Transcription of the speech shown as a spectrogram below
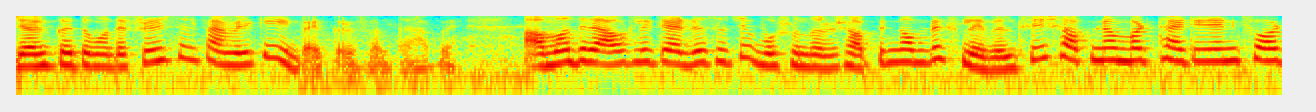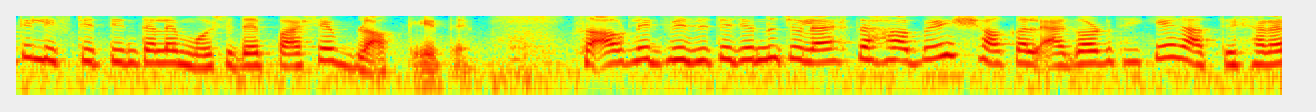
জয়েন করে তোমাদের ফ্রেন্ডস অ্যান্ড ফ্যামিলিকে ইনভাইট করে ফেলতে হবে। আমাদের আউটলেট অ্যাড্রেস হচ্ছে Bashundhara shopping complex level three shop number thirty nine forty লিফটের তিনতলায় মসজিদের পাশে ব্লক এতে সো আউটলেট ভিজিটের জন্য চলে আসতে হবে সকাল এগারোটা থেকে রাত্রি সাড়ে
